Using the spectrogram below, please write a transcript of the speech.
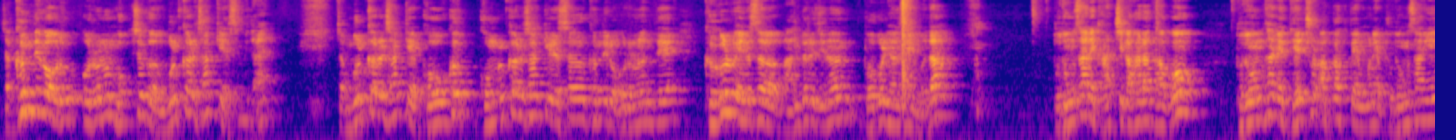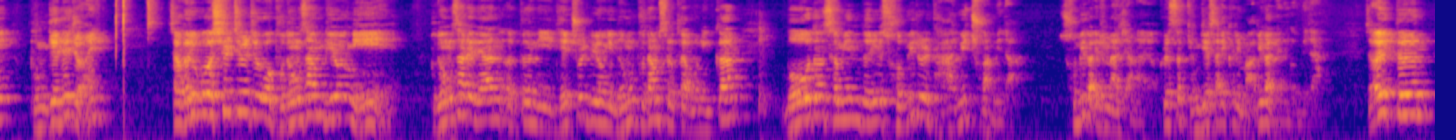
자, 금리가 오르, 오르는 목적은 물가를 잡기 위해서입니다. 자, 물가를 잡기, 고급, 고물가를 잡기 위해서 금리를 오르는데 그걸로 인해서 만들어지는 버블 현상이 뭐다? 부동산의 가치가 하락하고 부동산의 대출 압박 때문에 부동산이 붕괴되죠. 자, 그리고 실질적으로 부동산 비용이 부동산에 대한 어떤 이 대출 비용이 너무 부담스럽다 보니까 모든 서민들이 소비를 다 위축합니다. 소비가 일어나지 않아요. 그래서 경제 사이클이 마비가 되는 겁니다. 자, 어쨌든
